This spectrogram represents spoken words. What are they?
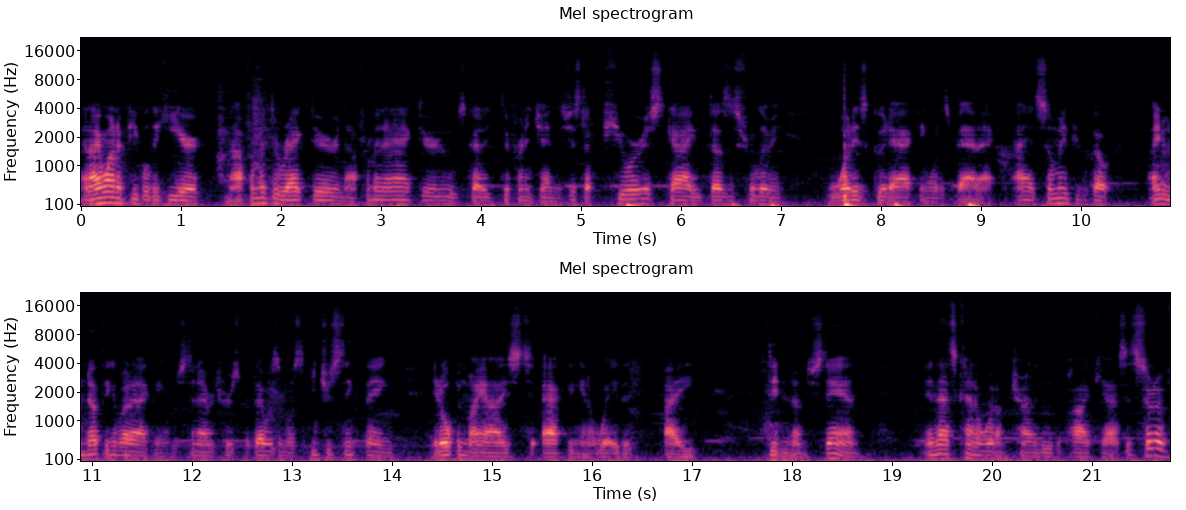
And I wanted people to hear not from a director, not from an actor who's got a different agenda. It's just a purist guy who does this for a living. What is good acting? What is bad acting? I had so many people go, I knew nothing about acting. I'm just an average person, but that was the most interesting thing. It opened my eyes to acting in a way that I didn't understand. And that's kind of what I'm trying to do with the podcast. It's sort of,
